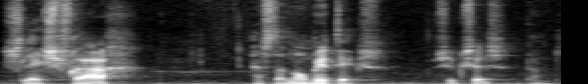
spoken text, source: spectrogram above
slash vraag en staan nog meer tips. Succes, dank je.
